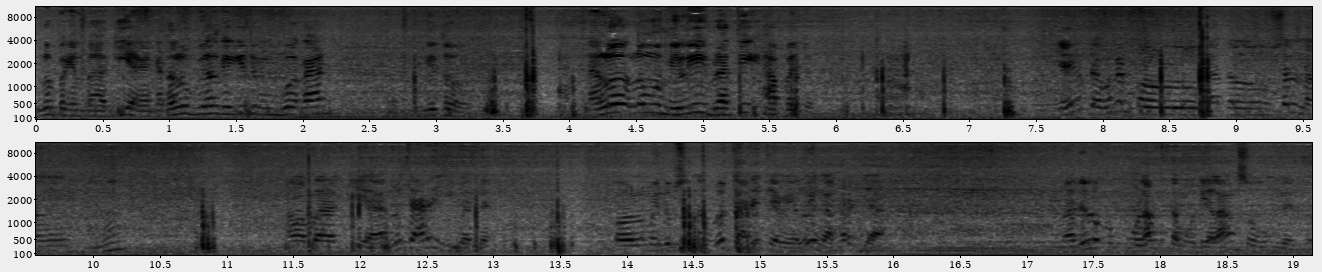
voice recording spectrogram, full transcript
lu pengen bahagia kan? Kata lu bilang kayak gitu ke gue kan? Gitu. Nah lu lu memilih berarti apa itu? Ya udah kan kalau lu kata lu seneng Hmm? sama bahagia lu cari ibaratnya kalau lu mau hidup seneng lu cari cewek lu yang nggak kerja Nanti lu pulang ketemu dia langsung gitu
